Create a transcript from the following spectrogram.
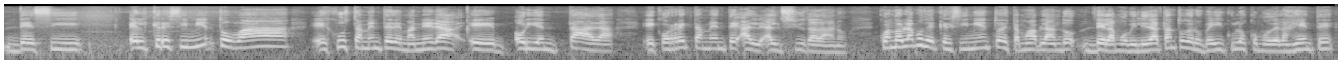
de si el crecimiento va eh, justamente de manera eh, orientada eh, correctamente al, al, ciudadano. Cuando hablamos de crecimiento estamos hablando de la movilidad tanto de los vehículos como de la gente,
